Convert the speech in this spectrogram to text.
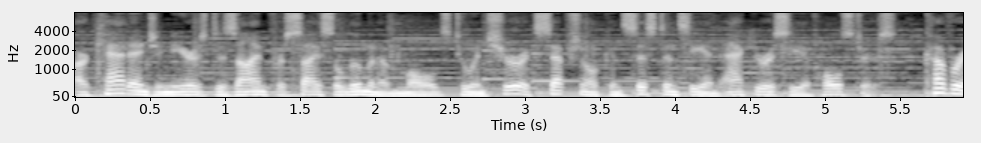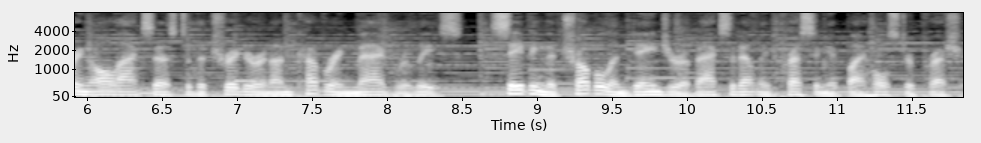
Our CAD engineers design precise aluminum molds to ensure exceptional consistency and accuracy of holsters, covering all access to the trigger and uncovering mag release, saving the trouble and danger of accidentally pressing it by holster pressure.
